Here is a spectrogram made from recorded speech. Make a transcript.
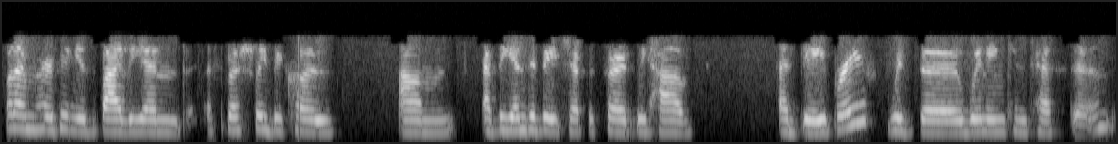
what I'm hoping is by the end, especially because um, at the end of each episode we have a debrief with the winning contestants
